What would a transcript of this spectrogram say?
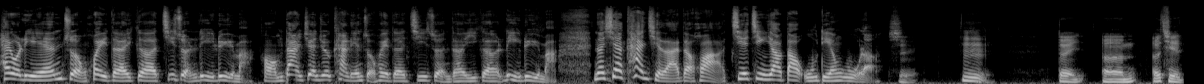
还有联准会的一个基准利率嘛，好，我们当然现在就看联准会的基准的一个利率嘛，那现在看起来的话，接近要到五点五了，是，嗯。对，嗯，而且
